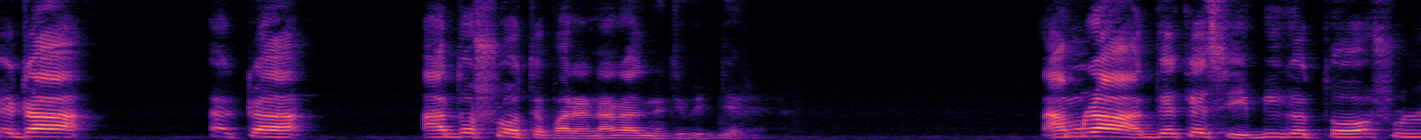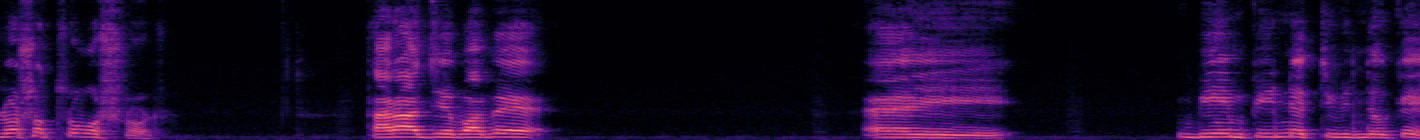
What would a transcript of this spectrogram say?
এটা একটা আদর্শ হতে পারে না রাজনীতিবিদদের। আমরা দেখেছি বিগত ষোলো সতেরো বছর তারা যেভাবে এই বিএনপি নেতৃবৃন্দকে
